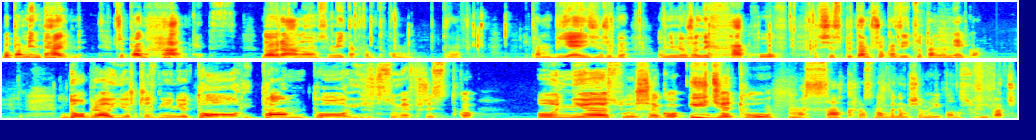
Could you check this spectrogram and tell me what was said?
bo pamiętajmy, że pan Hankers, dobra, ale on w tak tam taką tam więź, żeby on nie miał żadnych haków, to się spytam przy okazji, co tam u niego. Dobra, i jeszcze zmienię to i tamto i w sumie wszystko. O nie, słyszę go, idzie tu. Masakra, znowu będę musiał jego nasłuchiwać.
